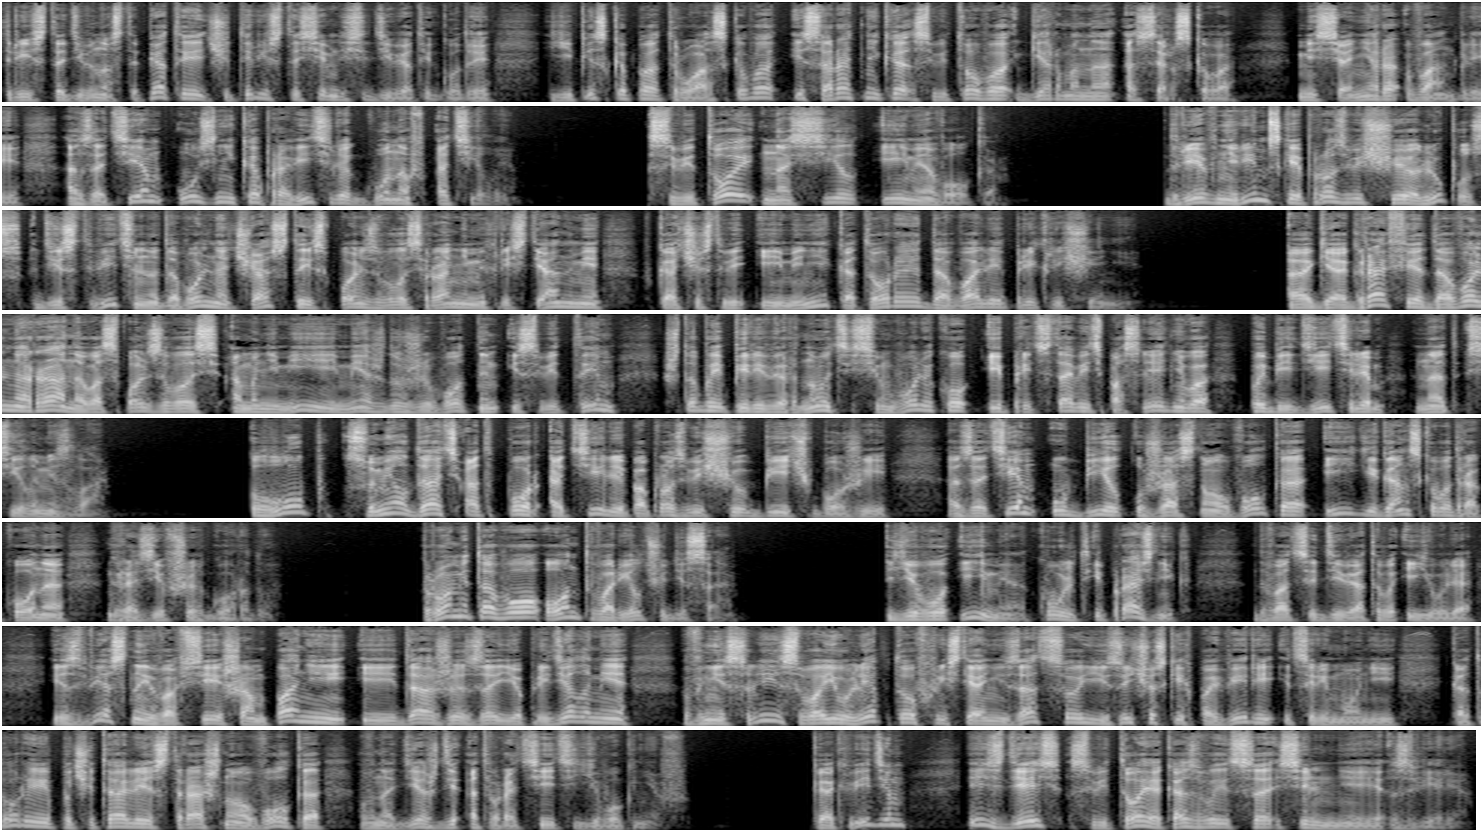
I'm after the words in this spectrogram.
395-479 годы епископа Труаского и соратника святого Германа Ассерского, миссионера в Англии, а затем узника правителя гунов Атилы. Святой носил имя волка. Древнеримское прозвище «люпус» действительно довольно часто использовалось ранними христианами в качестве имени, которое давали при крещении. А география довольно рано воспользовалась амонимией между животным и святым, чтобы перевернуть символику и представить последнего победителем над силами зла. Луп сумел дать отпор Атиле по прозвищу «Бич Божий», а затем убил ужасного волка и гигантского дракона, грозивших городу. Кроме того, он творил чудеса. Его имя, культ и праздник 29 июля, известной во всей Шампании и даже за ее пределами, внесли свою лепту в христианизацию языческих поверий и церемоний, которые почитали страшного волка в надежде отвратить его гнев. Как видим, и здесь святой оказывается сильнее зверя.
